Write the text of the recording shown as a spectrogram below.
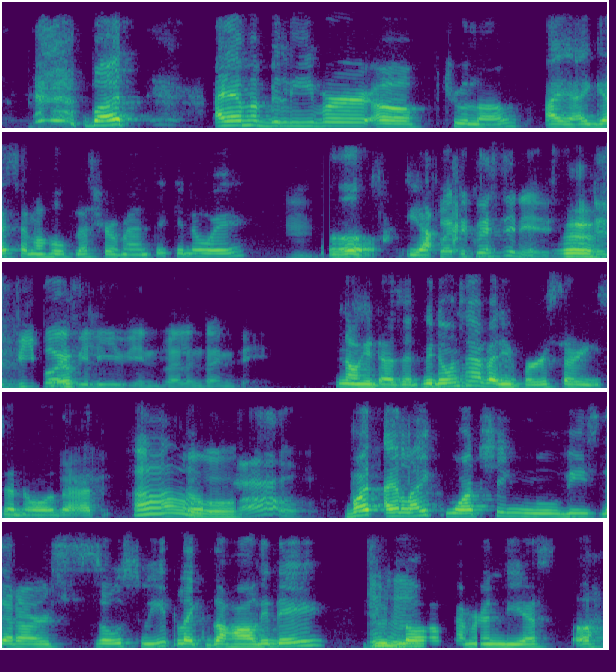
but I am a believer of true love. I, I guess I'm a hopeless romantic in a way. Hmm. Ugh, yeah. but the question is, does B-boy believe in Valentine's Day? No, he doesn't. We don't have anniversaries and all that. Oh. Wow. But I like watching movies that are so sweet, like The Holiday, Jude Mhm. Law, Cameron Diaz. Oh,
